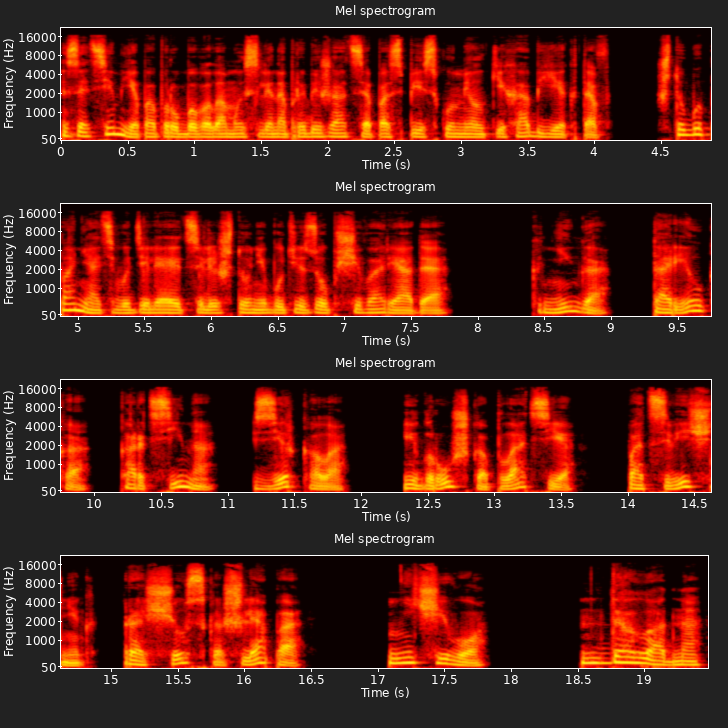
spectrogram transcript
Затем я попробовала мысленно пробежаться по списку мелких объектов, чтобы понять, выделяется ли что-нибудь из общего ряда. Книга, тарелка, картина, зеркало Игрушка, платье, подсвечник, расческа, шляпа. Ничего. Да ладно.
